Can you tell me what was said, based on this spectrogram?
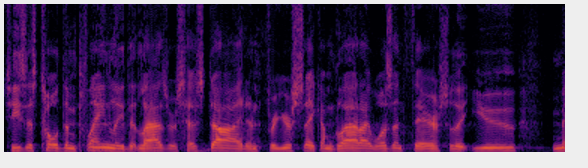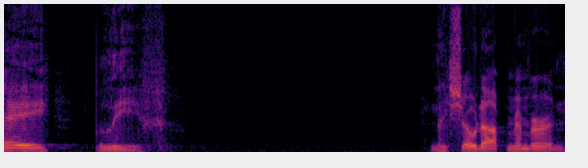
Jesus told them plainly that Lazarus has died, and for your sake, I'm glad I wasn't there so that you may believe. And they showed up, remember, and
